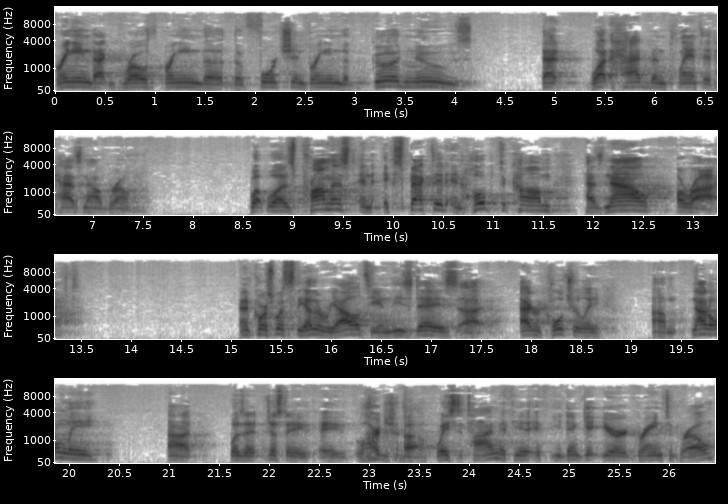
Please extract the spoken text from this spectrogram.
Bringing that growth, bringing the, the fortune, bringing the good news that what had been planted has now grown. What was promised and expected and hoped to come has now arrived. And of course, what's the other reality in these days, uh, agriculturally? Um, not only uh, was it just a, a large uh, waste of time if you, if you didn't get your grain to grow,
